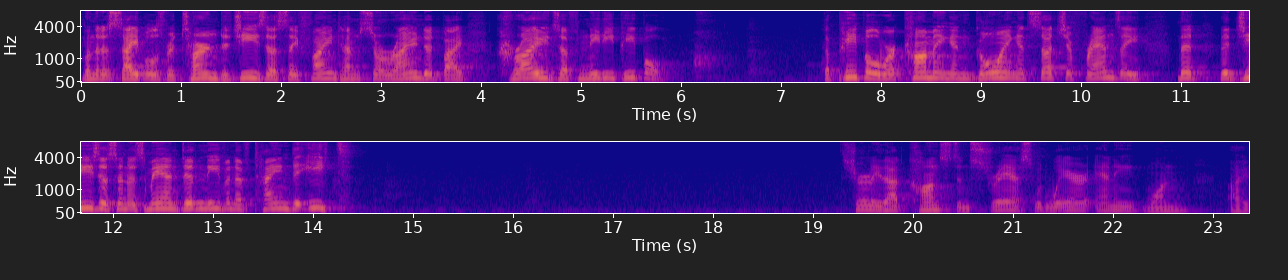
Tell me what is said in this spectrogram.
When the disciples returned to Jesus, they found him surrounded by crowds of needy people. The people were coming and going at such a frenzy that, that Jesus and his men didn't even have time to eat. Surely that constant stress would wear anyone out.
